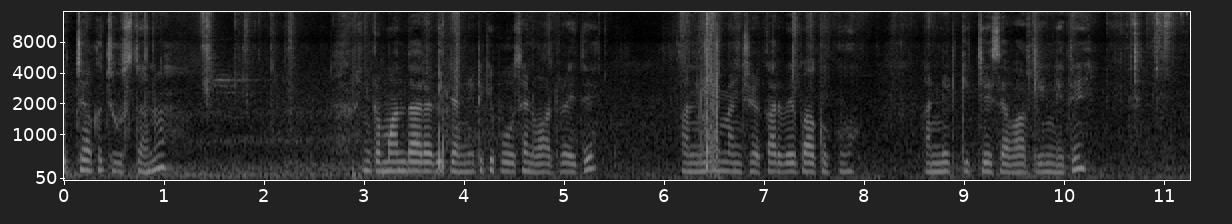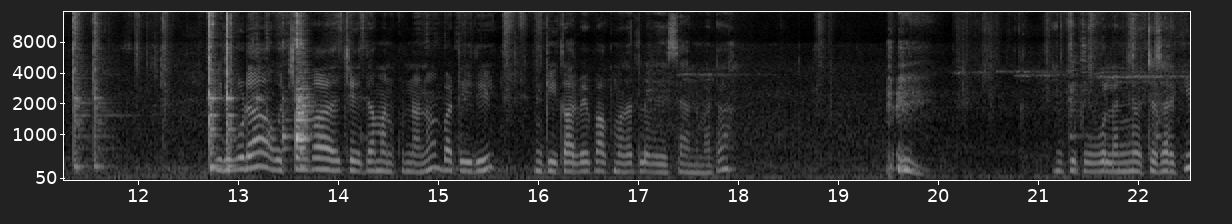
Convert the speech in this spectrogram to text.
వచ్చాక చూస్తాను. ఇంకా మందార వీటన్నిటికీ పోసాను వాటర్ అయితే. అన్నీ మంచిగా కరివేపాకుకు అన్నిటికి ఇచ్చేసా వాటరింగ్ అయితే. ఇది కూడా వచ్చాక చేద్దాం అనుకున్నాను బట్ ఇది ఇంక ఈ కరివేపాకు మొదట్లో వేసాను అనమాట ఇంక పువ్వులన్నీ వచ్చేసరికి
